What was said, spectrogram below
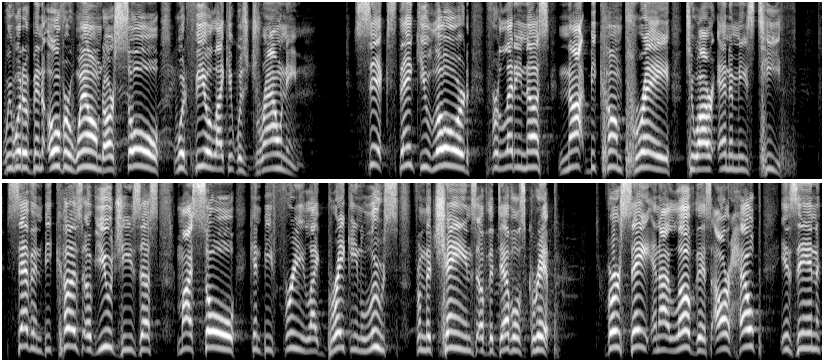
we would have been overwhelmed. Our soul would feel like it was drowning. Six, thank you, Lord, for letting us not become prey to our enemy's teeth. Seven, because of you, Jesus, my soul can be free, like breaking loose from the chains of the devil's grip. Verse 8, and I love this our help is in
